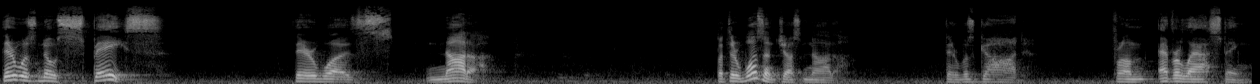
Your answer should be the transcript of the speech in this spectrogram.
There was no space. There was nada. But there wasn't just nada, there was God from everlasting,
